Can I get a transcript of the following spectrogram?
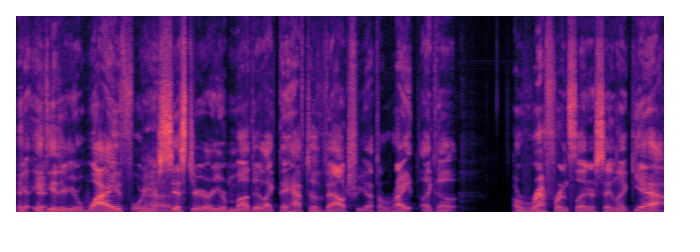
yeah, it's either your wife or your Uh-huh. sister or your mother. Like they have to vouch for you. You have to write like a a reference letter saying like, yeah,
